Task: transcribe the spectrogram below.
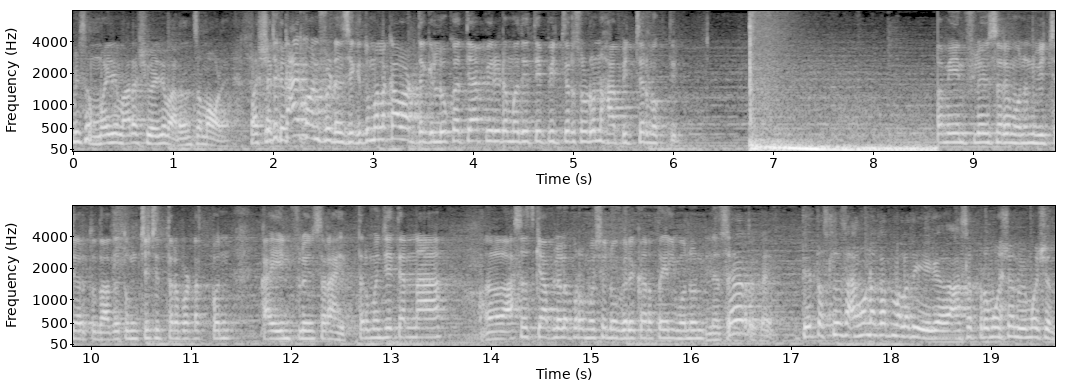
मी संभाजी महाराज शिवाजी महाराजांचा मावळ आहे. मला म्हणजे शक्य काय कॉन्फिडन्स आहे की तुम्हाला काय वाटतं की लोक त्या पिरियडमध्ये ते पिक्चर सोडून हा पिक्चर बघतील? आता मी इन्फ्लुएन्सर आहे म्हणून विचारतो. दादा तुमच्या चित्रपटात पण काही इन्फ्लुएन्सर आहेत. तर म्हणजे त्यांना असंच की आपल्याला प्रमोशन वगैरे करता येईल म्हणून सर ते तसलं सांगू नका मला ते असं प्रमोशन विमोशन.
